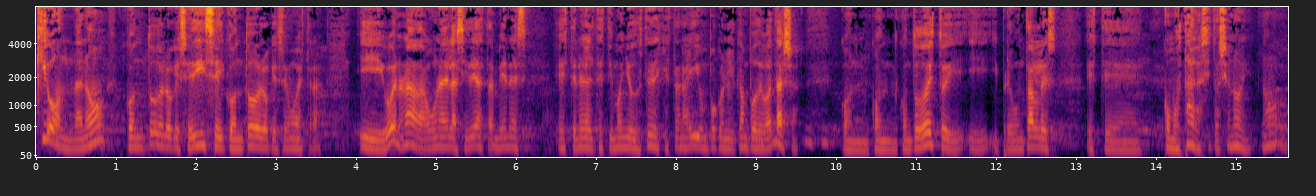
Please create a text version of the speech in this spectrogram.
qué onda, ¿no? Con todo lo que se dice y con todo lo que se muestra. Y bueno, nada, una de las ideas también es, es tener el testimonio de ustedes que están ahí un poco en el campo de batalla con, con, todo esto y, y, preguntarles este, cómo está la situación hoy, ¿no?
